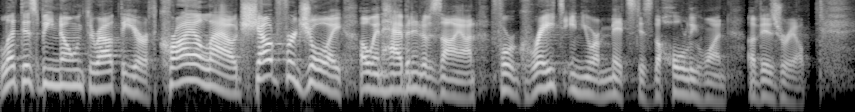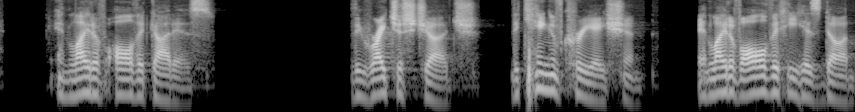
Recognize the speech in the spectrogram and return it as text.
Let this be known throughout the earth. Cry aloud, shout for joy, O inhabitant of Zion, for great in your midst is the Holy One of Israel. In light of all that God is, the righteous judge, the king of creation, in light of all that he has done,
